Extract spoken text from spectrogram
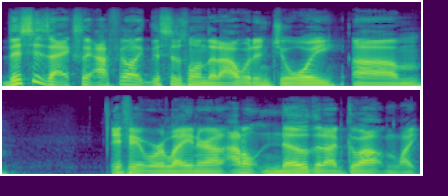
This is actually, I feel like this is one that I would enjoy um, if it were laying around. I don't know that I'd go out and like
